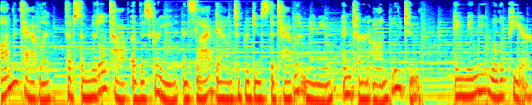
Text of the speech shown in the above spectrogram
On the tablet, touch the middle top of the screen and slide down to produce the tablet menu and turn on Bluetooth. A menu will appear.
